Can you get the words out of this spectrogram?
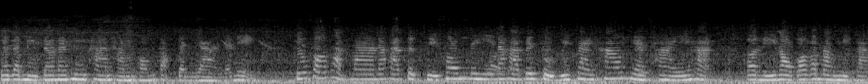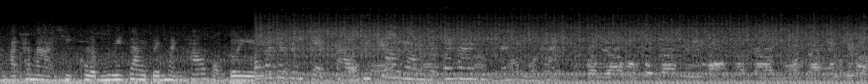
ก็จะมีเจ้าหน้าที่พาทำพร้อมกับบรรยายนั่นเองซึ่งโซนถัดมานะคะ ตึกสีส้มนี้นะคะ เป็นศูนย์วิจัยข้าวเฮียชัยค่ะ ตอนนี้เราก็กำลังมีการพัฒนาคิดค้นวิจัยเป็นพันธุ์ข้าวของตัวเอง ก็จะมีแกะเตาที่ข้าวยำแล้วก็หน้าดินั่น องค่ะความยาวของต้นข้าวที่เหมาะกับการะชำที่ว่า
